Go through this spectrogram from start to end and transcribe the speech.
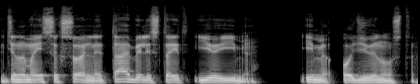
где на моей сексуальной табели стоит ее имя. Имя О-90.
